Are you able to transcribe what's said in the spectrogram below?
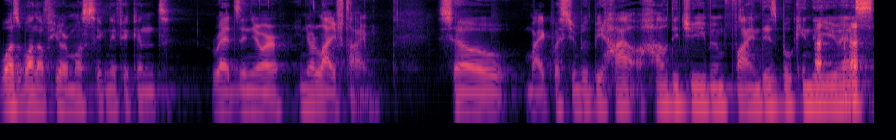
was one of your most significant reads in your in your lifetime. So my question would be how how did you even find this book in the US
